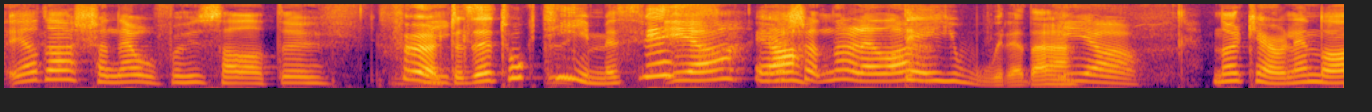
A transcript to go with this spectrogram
ja, da skjønner jeg hvorfor hun sa at det Følte det tok timevis. Ja, jeg skjønner det da. Det gjorde det. Ja. Når Carolyn da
